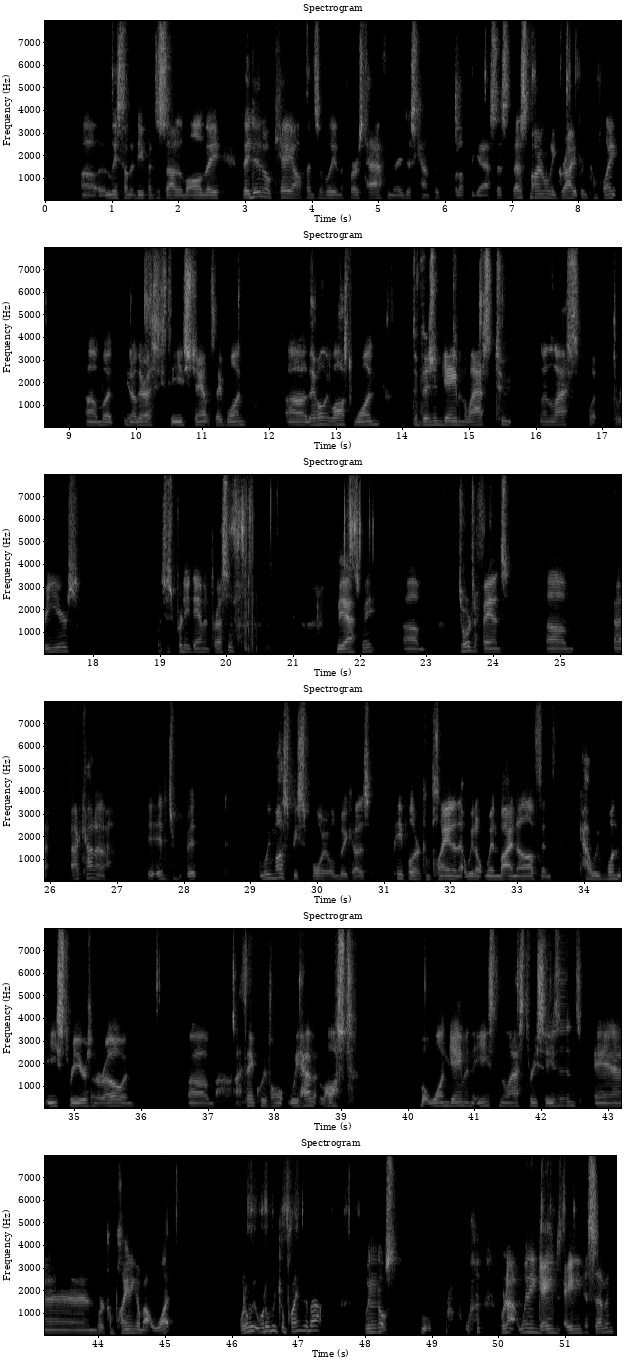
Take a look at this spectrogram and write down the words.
Uh, at least on the defensive side of the ball, they they did okay offensively in the first half, and they just kind of put foot off the gas. That's that's my only gripe and complaint. Um, but you know they're SEC East champs. They've won. Uh, they've only lost one division game in the last two, in the last what three years, which is pretty damn impressive. You ask me, um, Georgia fans, um, I, I kind of it, it's it. We must be spoiled because people are complaining that we don't win by enough, and how we won the East three years in a row, and um, I think we've we haven't lost but one game in the East in the last three seasons, and we're complaining about what? What are we? What are we complaining about? We don't. We're not winning games eighty to seven.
